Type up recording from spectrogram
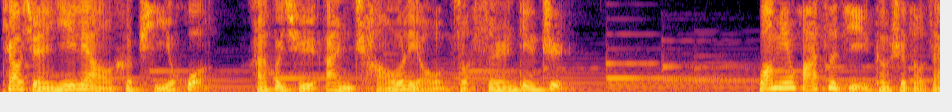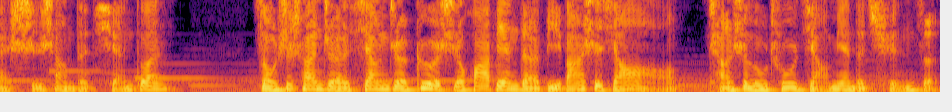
挑选衣料和皮货，还会去按潮流做私人定制。王明华自己更是走在时尚的前端，总是穿着镶着各式花边的比巴式小袄，尝试露出脚面的裙子，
